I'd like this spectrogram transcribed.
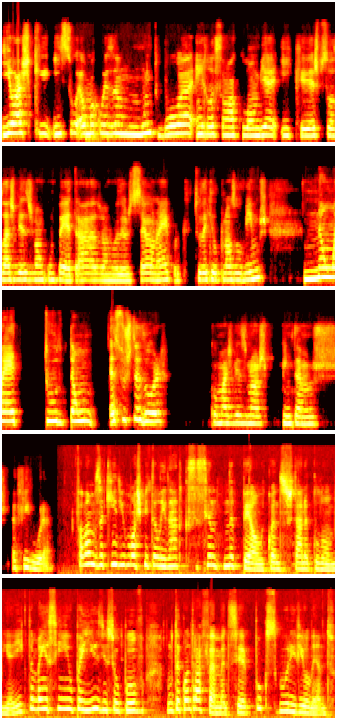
E eu acho que isso é uma coisa muito boa em relação à Colômbia e que as pessoas às vezes vão com o pé atrás, oh meu Deus do céu, não é? Porque tudo aquilo que nós ouvimos não é tudo tão assustador como às vezes nós pintamos a figura. Falamos aqui de uma hospitalidade que se sente na pele quando se está na Colômbia e que também assim o país e o seu povo luta contra a fama de ser pouco seguro e violento.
